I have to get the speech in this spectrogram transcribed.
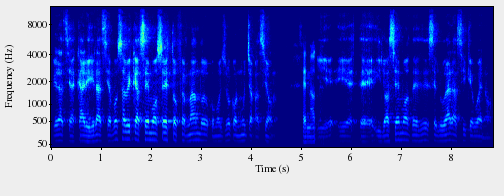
Gracias, Cari, gracias. Vos sabés que hacemos esto, Fernando, como yo, con mucha pasión. Nota. Y, este, y lo hacemos desde ese lugar, así que bueno,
